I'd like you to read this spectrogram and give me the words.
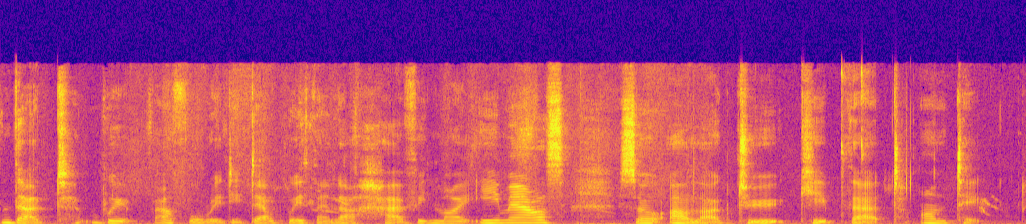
that we I've already dealt with and I have in my emails so I like to keep that unticked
